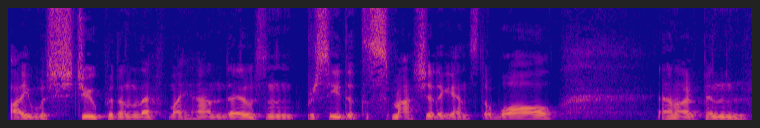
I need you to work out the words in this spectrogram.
I was stupid and left my hand out and proceeded to smash it against a wall. And I've been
